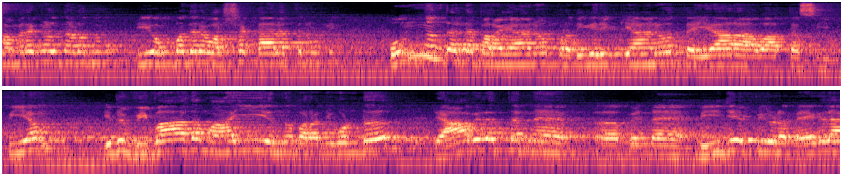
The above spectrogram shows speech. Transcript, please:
സമരങ്ങൾ നടന്നു ഈ ഒമ്പതര വർഷക്കാലത്തിനുള്ളിൽ. ഒന്നും തന്നെ പറയാനോ പ്രതികരിക്കാനോ തയ്യാറാവാത്ത സി പി എം ഇത് വിവാദമായി എന്ന് പറഞ്ഞുകൊണ്ട് രാവിലെ തന്നെ പിന്നെ ബി ജെ പിയുടെ മേഖലാ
